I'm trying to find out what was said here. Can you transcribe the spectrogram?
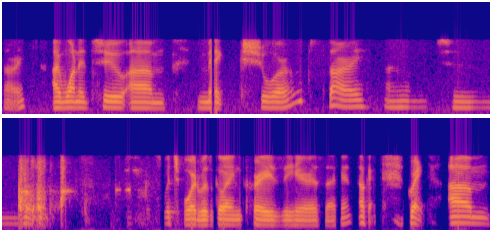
sorry. I wanted to um make sure oops sorry. I wanted switchboard was going crazy here a second. Okay, great. Um,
